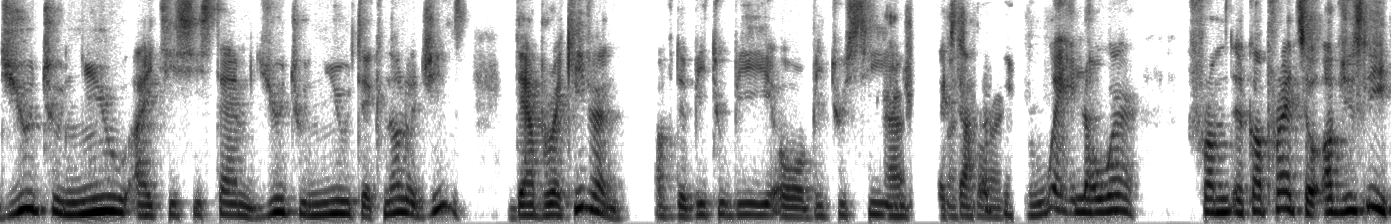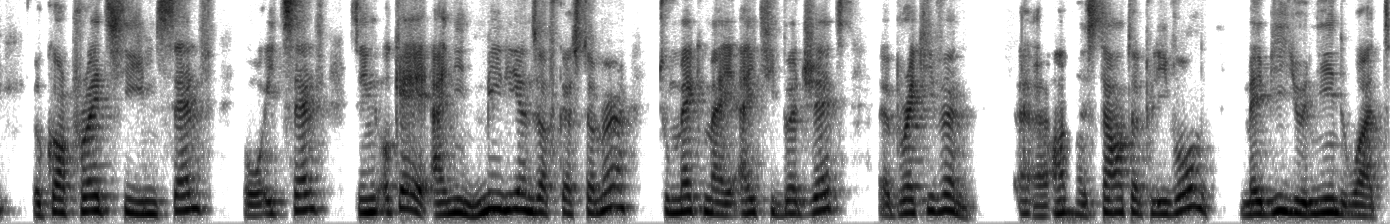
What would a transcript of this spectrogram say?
due to new IT system, due to new technologies, their break even of the B2B or B2C yeah, startup is way lower from the corporate. So obviously a corporate see himself or itself saying, okay, I need millions of customers to make my IT budget uh, break even uh, on the startup level maybe you need what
